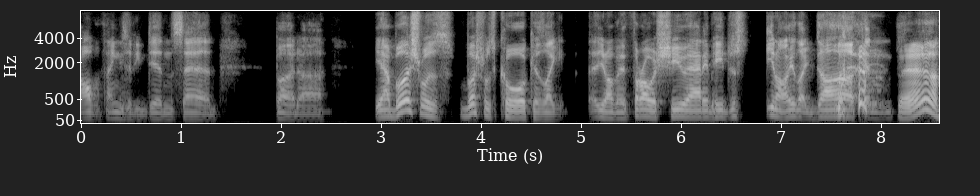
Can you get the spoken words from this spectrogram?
all the things that he did and said. But uh yeah, Bush was Bush was cool because like you know they throw a shoe at him, he just you know he like duck and Yeah,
